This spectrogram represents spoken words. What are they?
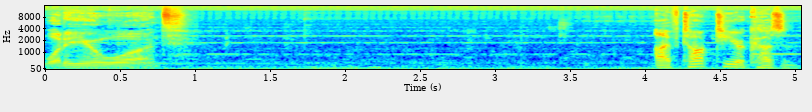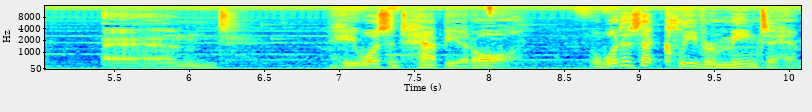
What do you want? I've talked to your cousin. And? He wasn't happy at all. What does that cleaver mean to him?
